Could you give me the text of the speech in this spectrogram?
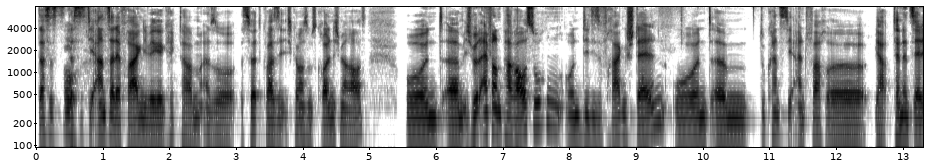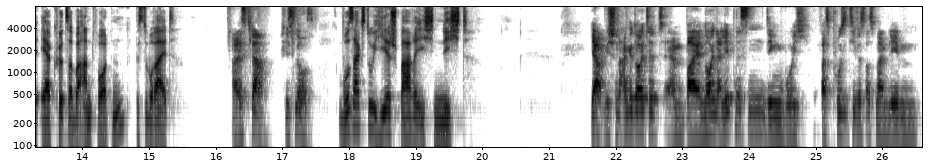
das ist, oh. das ist die Anzahl der Fragen, die wir gekriegt haben. Also es hört quasi, ich komme aus dem Scrollen nicht mehr raus. Und ähm, ich würde einfach ein paar raussuchen und dir diese Fragen stellen und ähm, du kannst die einfach äh, ja tendenziell eher kürzer beantworten. Bist du bereit? Alles klar, schieß los. Wo sagst du, hier spare ich nicht? ja, wie schon angedeutet, ähm, bei neuen Erlebnissen, Dingen, wo ich was Positives aus meinem Leben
